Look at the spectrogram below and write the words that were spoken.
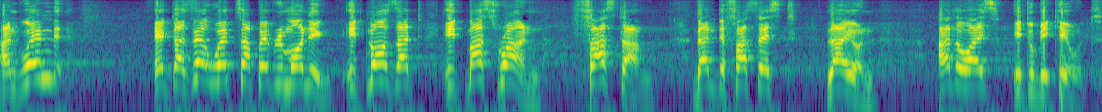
And when a gazelle wakes up every morning, it knows that it must run faster than the fastest lion, otherwise it will be killed.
